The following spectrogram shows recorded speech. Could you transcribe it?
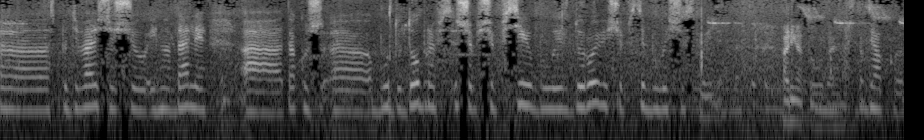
е, сподіваюся, що і надалі е, також е, буде добре, всі- щоб, щоб всі були здорові, щоб всі були щасливі. ありがとうございました Дякую.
